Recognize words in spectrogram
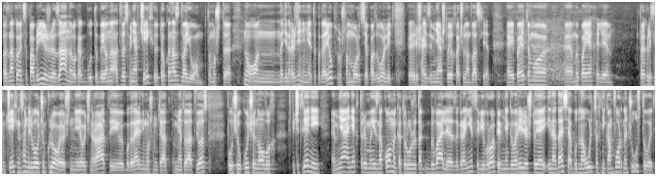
познакомиться поближе, заново, как будто бы, и он отвез меня в Чехию, только нас вдвоем, потому что, ну, он на день рождения мне это подарил, потому что он может себе позволить uh, решать за меня, что я хочу на 20 лет. И поэтому мы поехали Поехали с ним в Чехию. На самом деле было очень клево, я очень, я очень рад и благодарен ему, что он меня, меня туда отвез. Получил кучу новых впечатлений. У меня некоторые мои знакомые, которые уже так бывали за границей в Европе, мне говорили, что я иногда себя буду на улицах некомфортно чувствовать,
